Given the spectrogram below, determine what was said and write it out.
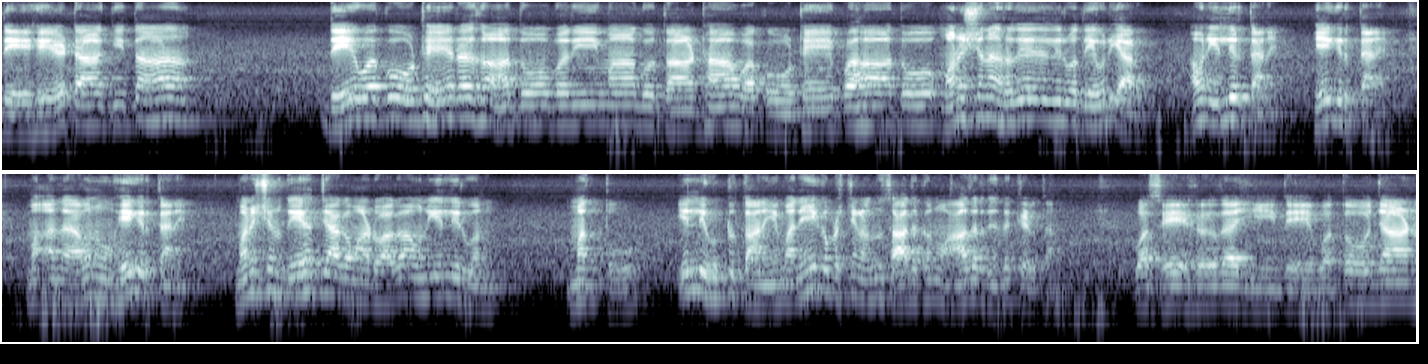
ದೇಹೇಟಾಕಿತ ದೇವಕೋಠೆ ರಹಾತೋ ಬರೀ ಮಾಗುತಾ ಠಾವ ಕೋಠೆ ಪಹಾತೋ. ಮನುಷ್ಯನ ಹೃದಯದಲ್ಲಿರುವ ದೇವರು ಯಾರು? ಅವನು ಎಲ್ಲಿರ್ತಾನೆ? ಹೇಗಿರ್ತಾನೆ? ಮ ಅವನು ಹೇಗಿರ್ತಾನೆ? ಮನುಷ್ಯನು ದೇಹತ್ಯಾಗ ಮಾಡುವಾಗ ಅವನು ಎಲ್ಲಿರುವನು? ಮತ್ತು ಎಲ್ಲಿ ಹುಟ್ಟುತ್ತಾನೆ ಎಂಬ ಅನೇಕ ಪ್ರಶ್ನೆಗಳನ್ನು ಸಾಧಕನು ಆಧಾರದಿಂದ ಕೇಳ್ತಾನೆ. ವಸೆ ಹೃದಯಿ ದೇವತೋ ಜಾಣ,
